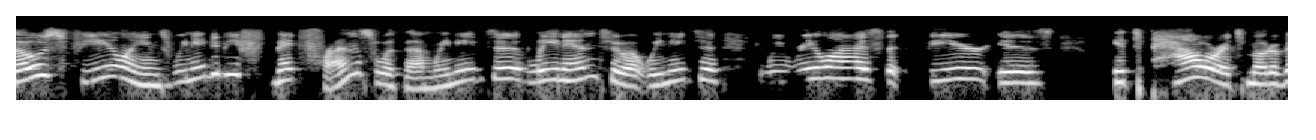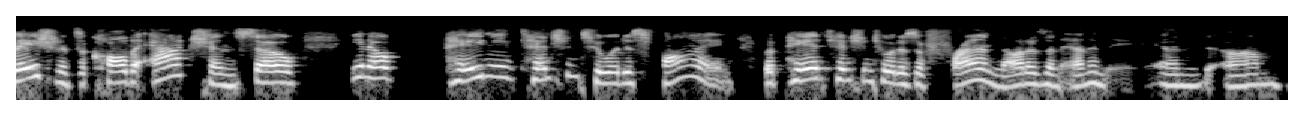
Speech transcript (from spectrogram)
those feelings we need to be make friends with them. We need to lean into it. We need to we realize that fear is its power its motivation it's a call to action. So you know paying attention to it is fine but pay attention to it as a friend not as an enemy and um,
